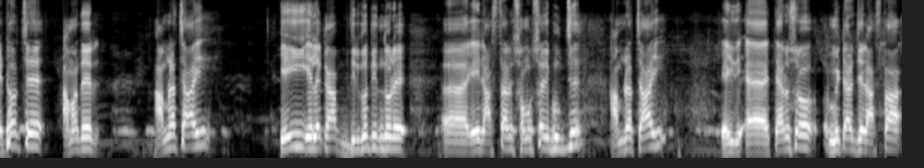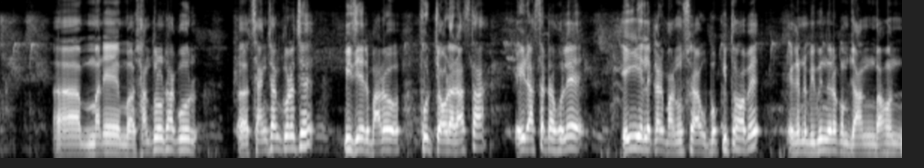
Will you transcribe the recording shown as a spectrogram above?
এটা হচ্ছে আমাদের, আমরা চাই এই এলাকা দীর্ঘদিন ধরে এই রাস্তার সমস্যায় ভুগছে। আমরা চাই এই তেরোশো মিটার যে রাস্তা মানে শান্তনু ঠাকুর স্যাংশন করেছে পিচের বারো ফুট চওড়া রাস্তা। এই রাস্তাটা হলে এই এলাকার মানুষরা উপকৃত হবে। এখানে বিভিন্ন রকম যানবাহন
